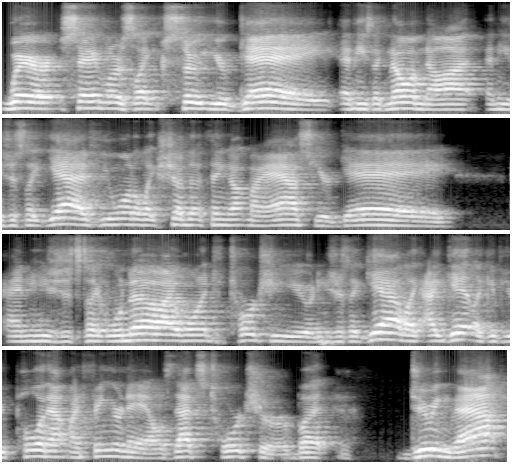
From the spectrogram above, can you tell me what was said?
where Sandler's like, "So you're gay?" and he's like, "No, I'm not," and he's just like, "Yeah, if you want to like shove that thing up my ass, you're gay." And he's just like, "Well, no, I want to torture you," and he's just like, "Yeah, like I get like if you're pulling out my fingernails, that's torture, but doing that,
